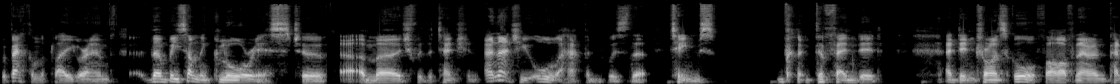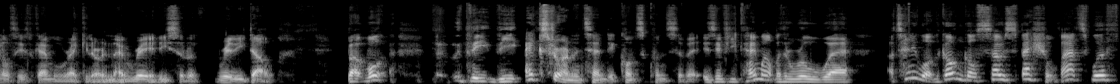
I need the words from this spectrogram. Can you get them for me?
we're back on the playground, there'll be something glorious to uh, emerge with the tension. And actually, all that happened was that teams defended and didn't try and score for half an hour, and penalties became more regular, and they were really sort of really dull. But what the the extra unintended consequence of it is if you came up with a rule where I'll tell you what, the golden goal's so special. That's worth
